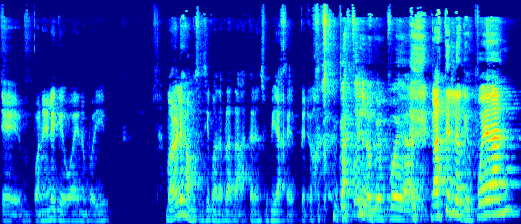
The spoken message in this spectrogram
Eh, ponele que bueno, por ahí. Bueno, no les vamos a decir cuánta plata gastan en sus viajes, pero Gasten lo que puedan. gasten lo que puedan.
